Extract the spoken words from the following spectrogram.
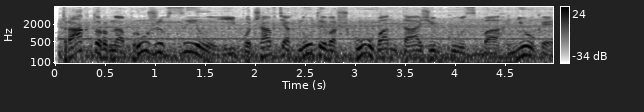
Трактор напружив сили і почав тягнути важку вантажівку з багнюки.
